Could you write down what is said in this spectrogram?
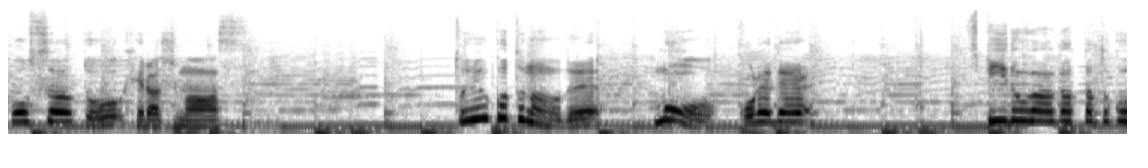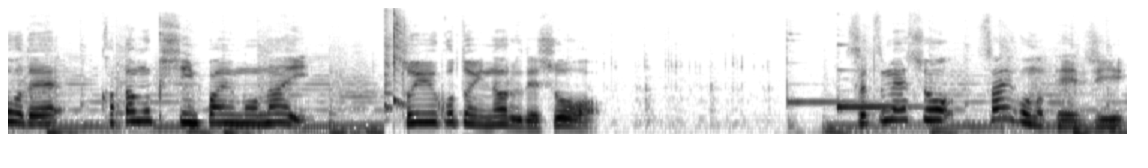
コースアウトを減らします。ということなのでもうこれでスピードが上がったところで傾く心配もないということになるでしょう。説明書最後のページ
